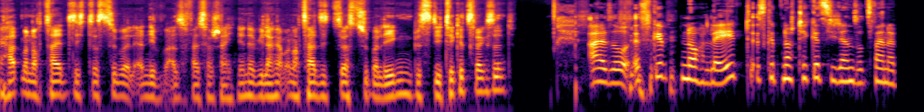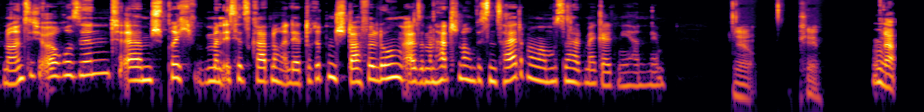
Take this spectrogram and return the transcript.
hat man noch Zeit, sich das zu überlegen? Also weiß wahrscheinlich nicht, ne? Wie lange hat man noch Zeit, sich das zu überlegen, bis die Tickets weg sind? Also es gibt noch Late, es gibt noch Tickets, die dann so 290 Euro sind. Ähm, sprich, man ist jetzt gerade noch in der dritten Staffelung, also man hat schon noch ein bisschen Zeit, aber man muss dann halt mehr Geld in die Hand nehmen. Ja, okay. Ja.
